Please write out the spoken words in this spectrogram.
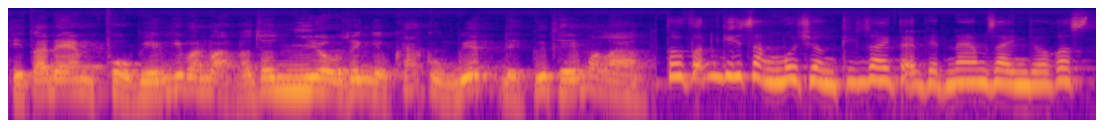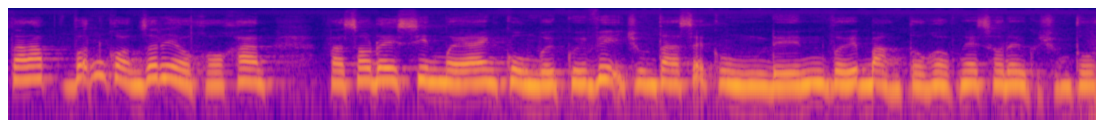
thì ta đem phổ biến cái văn bản đó cho nhiều doanh nghiệp khác cùng biết để cứ thế mà làm. Tôi vẫn nghĩ rằng môi trường kinh doanh tại Việt Nam dành cho các startup vẫn còn rất nhiều khó khăn. Và sau đây xin mời anh cùng với quý vị chúng ta sẽ cùng đến với bảng tổng hợp ngay sau đây của chúng tôi.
